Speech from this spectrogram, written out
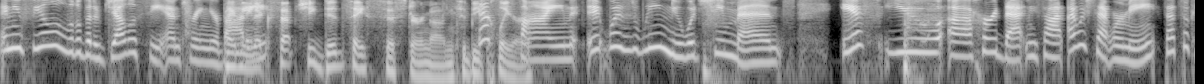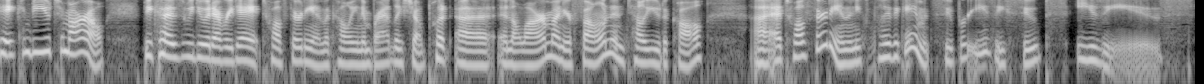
and you feel a little bit of jealousy entering your body. I mean, except she did say sister nun, to be That's clear. fine. It was we knew what she meant. If you uh, heard that and you thought, "I wish that were me," that's okay. It can be you tomorrow because we do it every day at twelve thirty on the Colleen and Bradley Show. Put uh, an alarm on your phone and tell you to call uh, at twelve thirty, and then you can play the game. It's super easy. Soups easies.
